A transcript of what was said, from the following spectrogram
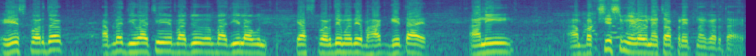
हे स्पर्धक आपल्या जीवाची बाजू बाजी लावून या स्पर्धेमध्ये भाग घेत आहेत आणि बक्षीस मिळवण्याचा प्रयत्न करत आहेत.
